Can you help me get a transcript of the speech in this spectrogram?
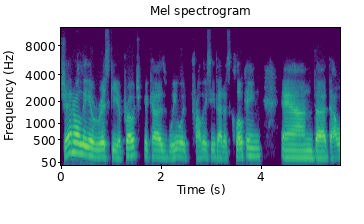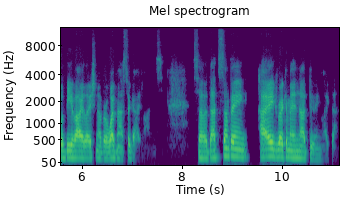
generally a risky approach because we would probably see that as cloaking, and uh, that would be a violation of our webmaster guidelines. So that's something I'd recommend not doing like that.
